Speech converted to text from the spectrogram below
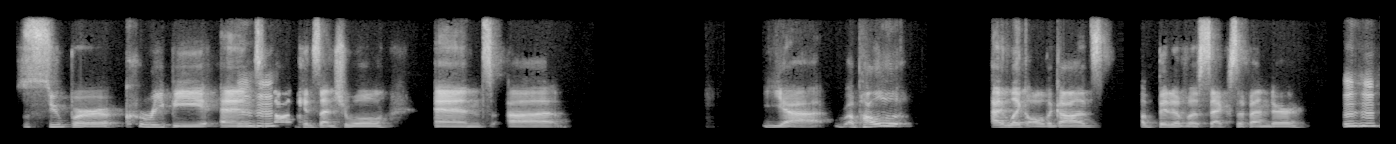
super creepy and Mhm. non-consensual and uh yeah apollo i like all the gods a bit of a sex offender. Hmm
